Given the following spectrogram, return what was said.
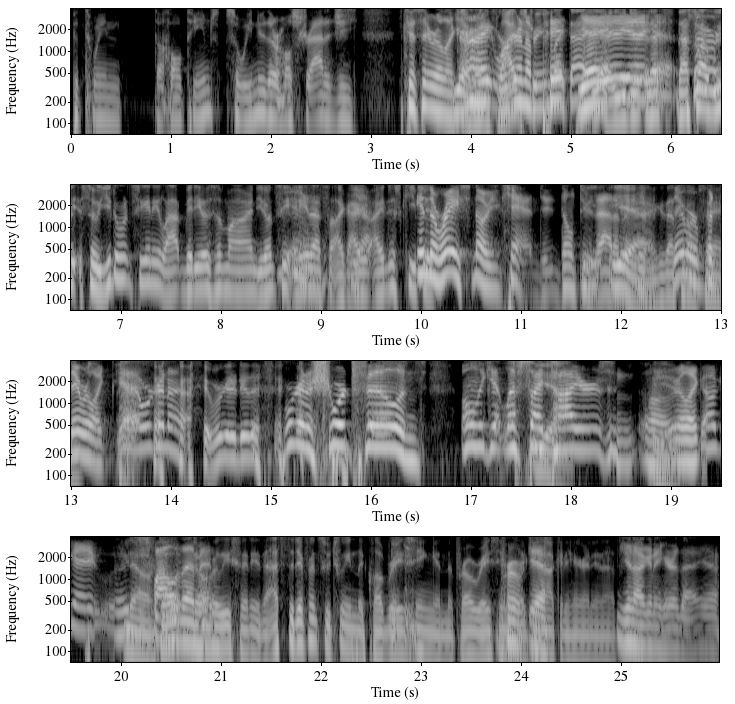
between the whole teams, so we knew their whole strategy because they were like, Yeah, "All right, we're gonna pit." like that. yeah, yeah, you do- yeah, That's yeah. that's why we. So you don't see any lap videos of mine. You don't see any of that. Like Yeah. I, I just keep in it, the race. No, you can't. Dude, don't do that. Yeah, that's they were, but they were like, "Yeah, we're gonna." we're gonna do this. We're gonna short fill and only get left side Yeah. tires, and oh, Yeah. are like, okay, we'll No, just follow don't, them. don't in. release any of that. That's the difference between the club racing and the pro racing. Pro- like you're not going to hear any of that. You're not gonna hear that, yeah.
